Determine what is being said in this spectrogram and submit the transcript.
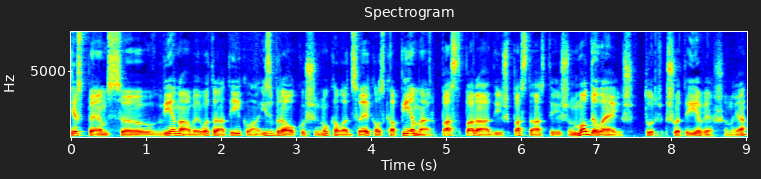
iespējams vienā vai otrā tīklā izbraukuši nu, kaut kādus veikalus, kā piemēru, pas, parādījuši, pastāstījuši un modelējuši tur šo ieviešanu, ja,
